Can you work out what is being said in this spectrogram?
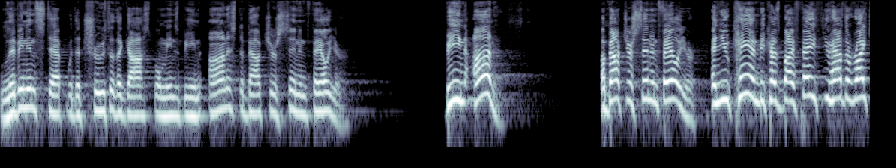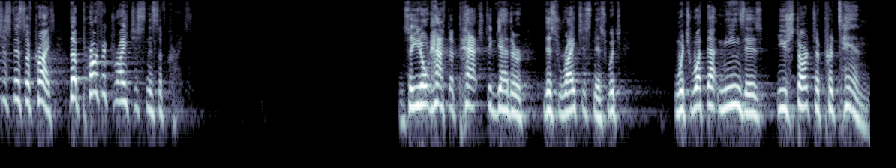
Living in step with the truth of the gospel means being honest about your sin and failure. Being honest about your sin and failure. And you can because by faith you have the righteousness of Christ, the perfect righteousness of Christ. And so you don't have to patch together this righteousness, which, which what that means is you start to pretend.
